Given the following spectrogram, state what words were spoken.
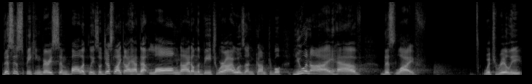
this is speaking very symbolically. So just like I had that long night on the beach where I was uncomfortable, you and I have this life which really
